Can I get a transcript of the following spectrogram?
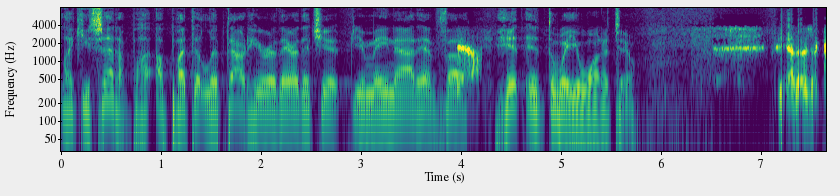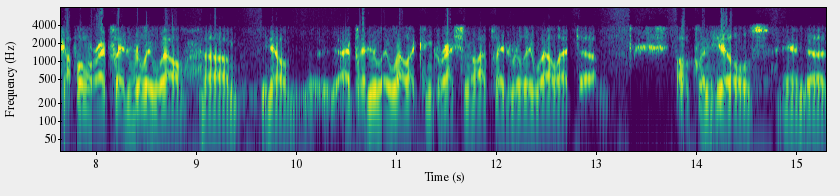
like you said, a, a putt that lipped out here or there that you you may not have uh, yeah. hit it the way you wanted to. Yeah, there's a couple where I played really well. Um, you know, I played really well at Congressional. I played really well at um, Oakland Hills, and uh,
